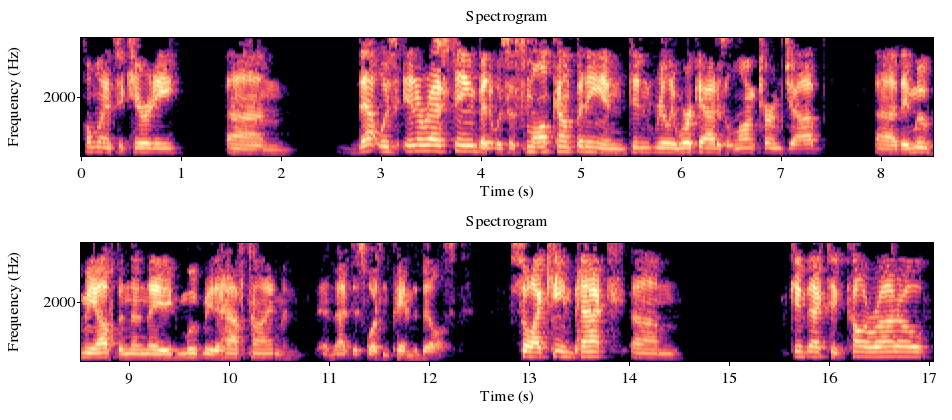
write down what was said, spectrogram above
homeland security um, that was interesting, but it was a small company and didn't really work out as a long term job. Uh, they moved me up and then they moved me to halftime, and, and that just wasn't paying the bills. So I came back, um, came back to Colorado,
